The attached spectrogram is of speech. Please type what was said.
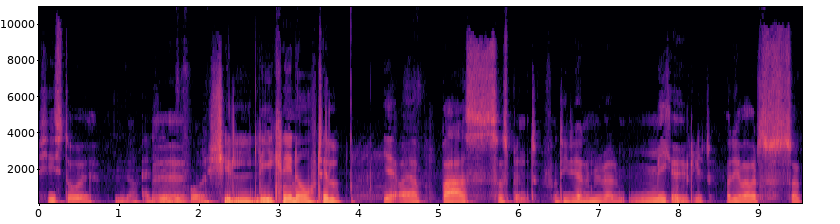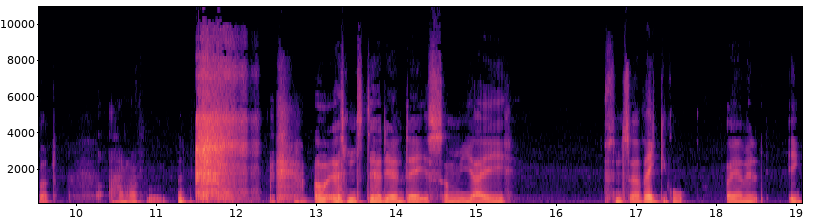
historie. Nå, er det Øh. du får gelé i knæene over at fortælle? Ja, og jeg er bare så spændt, fordi det har nemlig været mega hyggeligt. Og det har bare været så godt. Har du haft Og jeg synes, det her det er en dag, som jeg synes er rigtig god. Og jeg vil ikke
